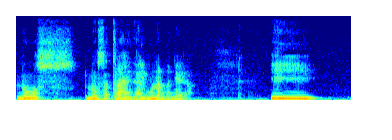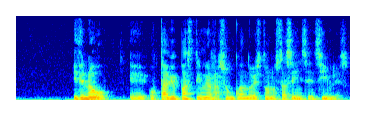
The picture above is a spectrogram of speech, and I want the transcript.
nos, nos atrae de alguna manera. Y, y de nuevo, eh, Octavio Paz tiene razón cuando esto nos hace insensibles.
